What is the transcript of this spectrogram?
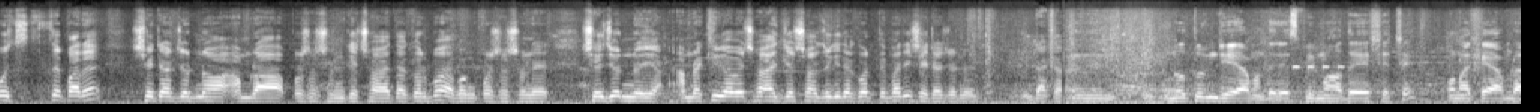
পৌঁছতে পারে, সেটার জন্য আমরা প্রশাসনকে সহায়তা করব এবং প্রশাসনের সেই জন্যই আমরা কীভাবে সাহায্য, সহযোগিতা করতে পারি সেটার জন্য ডাকা নতুন যে আমাদের এসপি মহোদয় এসেছে, ওনাকে আমরা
